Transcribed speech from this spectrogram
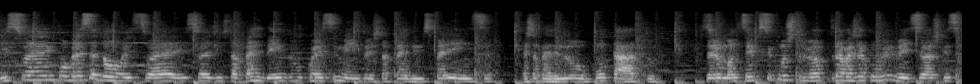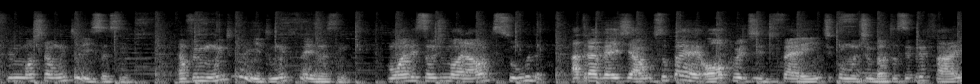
isso é empobrecedor, isso é, isso é, a gente está perdendo conhecimento, a gente está perdendo experiência, a gente está perdendo contato. O ser humano sempre se construiu através da convivência. Eu acho que esse filme mostra muito isso, assim. É um filme muito bonito, muito mesmo, assim. Com uma lição de moral absurda, através de algo super awkward, diferente, como o Tim Burton sempre faz.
